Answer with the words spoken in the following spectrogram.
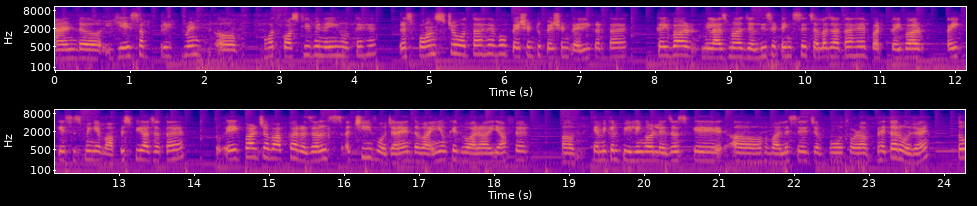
एंड uh, ये सब ट्रीटमेंट uh, बहुत कॉस्टली भी नहीं होते हैं। रिस्पॉन्स जो होता है वो पेशेंट टू पेशेंट वेरी करता है। कई बार मिलाजमा जल्दी सेटिंग से चला जाता है बट कई बार कई केसेस में ये वापस भी आ जाता है। तो एक बार जब आपका रिजल्ट्स अचीव हो जाए दवाइयों के द्वारा या फिर केमिकल uh, पीलिंग और लेजर्स के हवाले से जब वो थोड़ा बेहतर हो जाए तो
